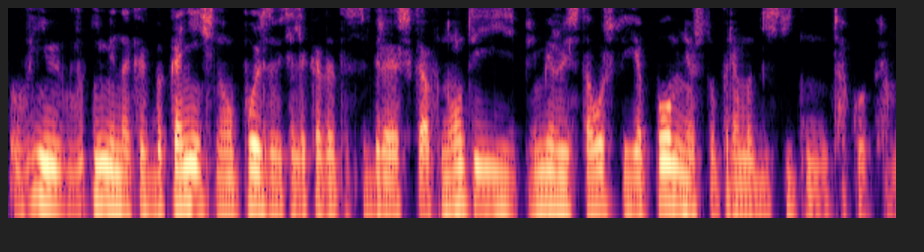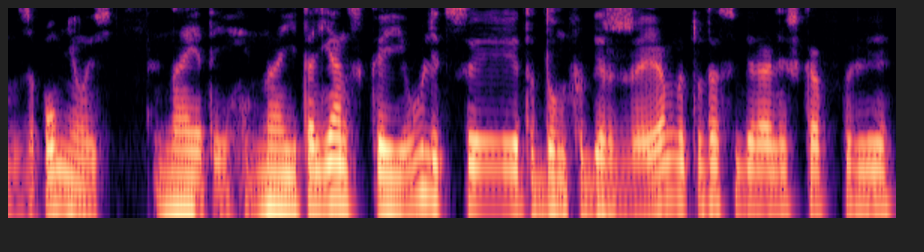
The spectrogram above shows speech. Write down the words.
именно как бы конечного пользователя, когда ты собираешь шкаф. Ну, вот и, к примеру, из того, что я помню, что прямо действительно такое прямо запомнилось, на этой, на итальянской улице, это дом Фаберже, мы туда собирали шкафы.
